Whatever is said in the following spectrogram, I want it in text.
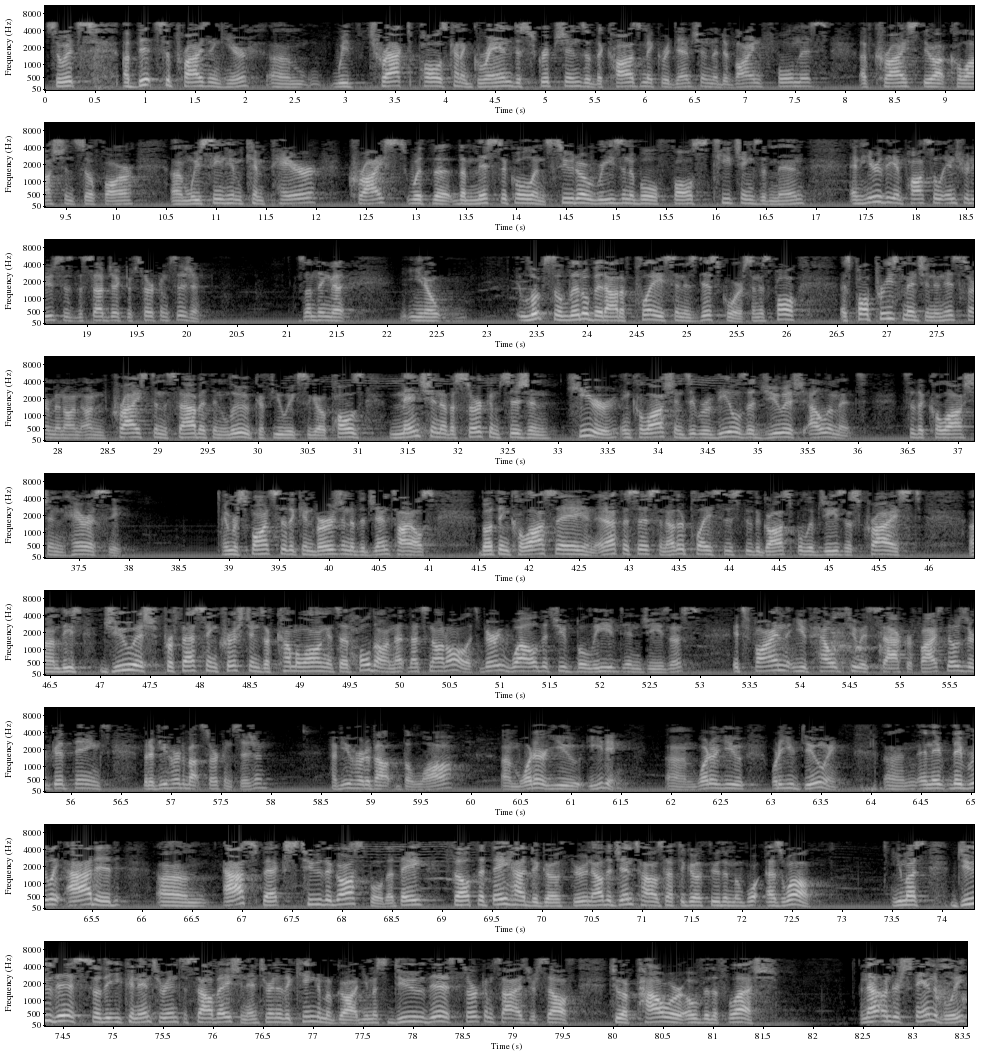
So it's a bit surprising here. Um, we've tracked Paul's kind of grand descriptions of the cosmic redemption, the divine fullness of Christ throughout Colossians so far. Um, we've seen him compare Christ with the, the mystical and pseudo reasonable false teachings of men. And here the apostle introduces the subject of circumcision. Something that, you know, looks a little bit out of place in his discourse. And as Paul, as Paul Priest mentioned in his sermon on, on Christ and the Sabbath in Luke a few weeks ago, Paul's mention of a circumcision here in Colossians, it reveals a Jewish element to the Colossian heresy. In response to the conversion of the Gentiles, both in Colossae and Ephesus and other places through the gospel of Jesus Christ, um, these Jewish professing Christians have come along and said, hold on, that, that's not all. It's very well that you've believed in Jesus. It's fine that you've held to his sacrifice. Those are good things. But have you heard about circumcision? Have you heard about the law? Um, what are you eating? Um, what are you What are you doing? Um, and they've they've really added um, aspects to the gospel that they felt that they had to go through. Now the Gentiles have to go through them as well. You must do this so that you can enter into salvation, enter into the kingdom of God. You must do this, circumcise yourself to have power over the flesh. And that understandably,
